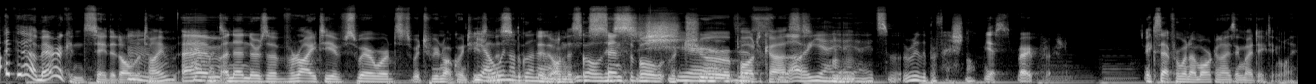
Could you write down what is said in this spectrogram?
I, the Americans say that all the time. Um, Hmm, and then there's a variety of swear words which we're not going to use yeah, on we're this, not gonna on this go this- sensible, yeah, mature f- podcast. Mm-hmm. Oh yeah, yeah, yeah. It's really professional. Yes, very professional. Except for when I'm organizing my dating life.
